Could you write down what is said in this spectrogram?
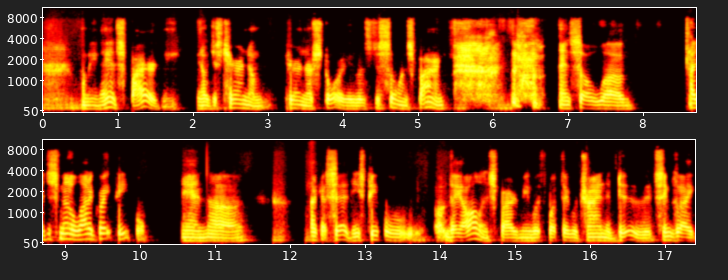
I mean, they inspired me. You know, just hearing them, hearing their story, was just so inspiring. and so, uh, I just met a lot of great people, and uh, like I said, these people, they all inspired me with what they were trying to do. It seems like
